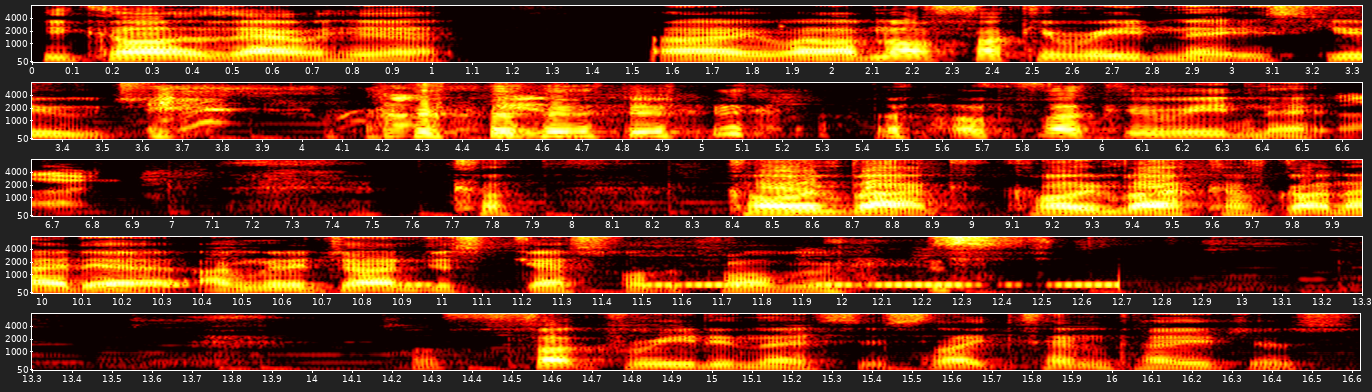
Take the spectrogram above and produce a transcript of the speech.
he caught us out here. Alright, well I'm not fucking reading it, it's huge. I'm fucking reading it. Call, call him back, call him back, I've got an idea. I'm gonna try and just guess what the problem is. I'm fuck reading this, it's like ten pages.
